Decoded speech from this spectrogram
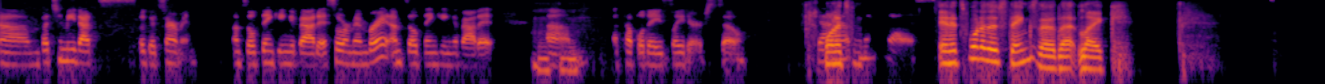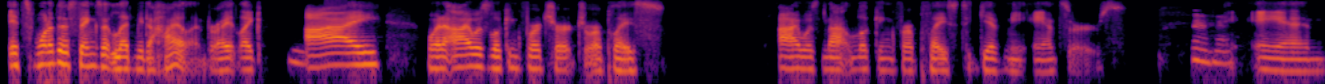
Um, but to me, that's a good sermon. I'm still thinking about it. So remember it. I'm still thinking about it um, mm-hmm. a couple days later. So well, it's, and it's one of those things though that like it's one of those things that led me to Highland, right? Like mm-hmm. I when I was looking for a church or a place, I was not looking for a place to give me answers. Mm-hmm. And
